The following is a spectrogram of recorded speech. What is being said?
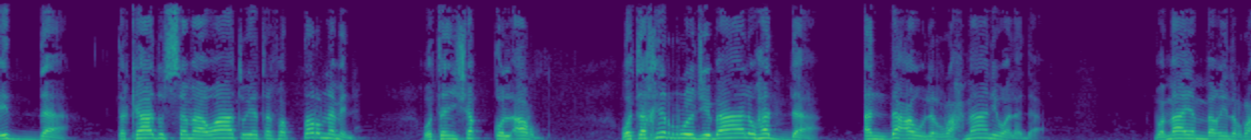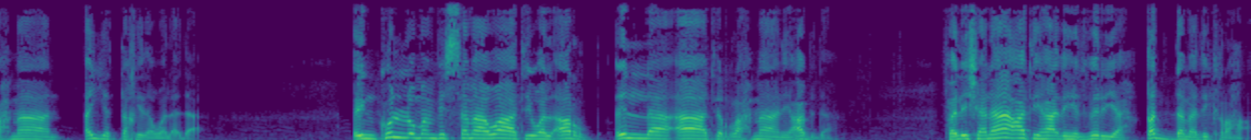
إدا. تكاد السماوات يتفطرن منه وتنشق الأرض وتخر الجبال هدا أن دعوا للرحمن ولدا. وما ينبغي للرحمن أن يتخذ ولدا. إن كل من في السماوات والأرض إلا آتي الرحمن عبدا. فلشناعة هذه الفرية قدم ذكرها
